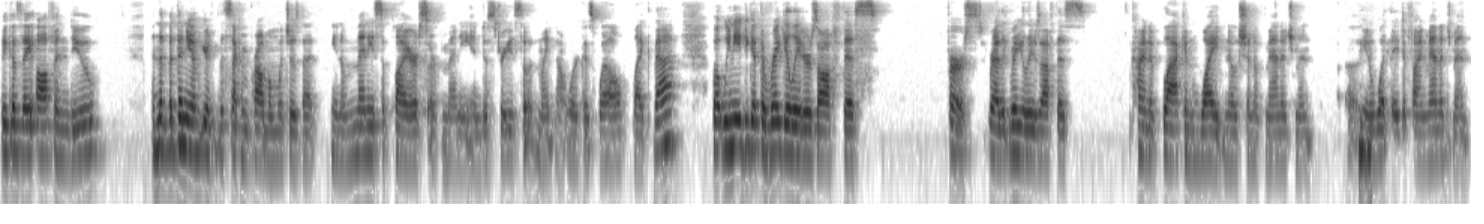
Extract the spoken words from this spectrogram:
because they often do. And then, but then you have the second problem, which is that you know many suppliers serve many industries, so it might not work as well like that. But we need to get the regulators off this first, rather regulators off this kind of black and white notion of management. Uh, you know what they define management,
